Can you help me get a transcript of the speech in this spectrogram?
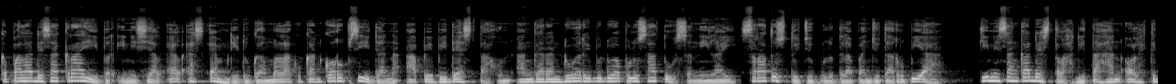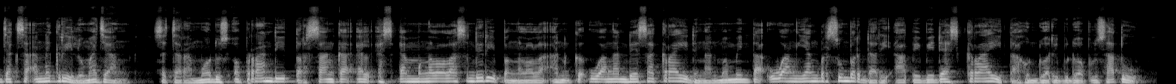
Kepala Desa Krai berinisial LSM diduga melakukan korupsi dana APBDes tahun anggaran 2021 senilai 178 juta rupiah. Kini sang kades telah ditahan oleh Kejaksaan Negeri Lumajang. Secara modus operandi, tersangka LSM mengelola sendiri pengelolaan keuangan desa Krai dengan meminta uang yang bersumber dari APBDes Krai tahun 2021.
